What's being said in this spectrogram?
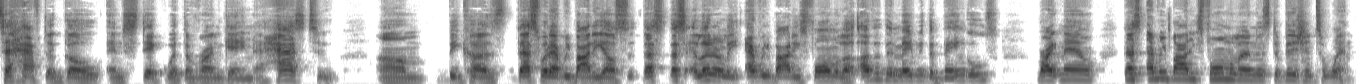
to have to go and stick with the run game. It has to, um, because that's what everybody else. That's that's literally everybody's formula, other than maybe the Bengals right now. That's everybody's formula in this division to win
